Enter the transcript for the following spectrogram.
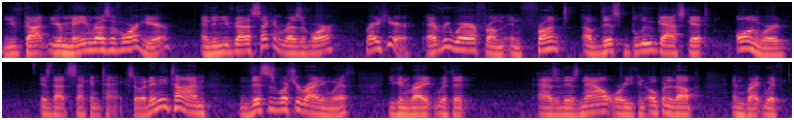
you've got your main reservoir here, and then you've got a second reservoir right here. Everywhere from in front of this blue gasket onward is that second tank. So at any time, this is what you're writing with. You can write with it as it is now, or you can open it up and write with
